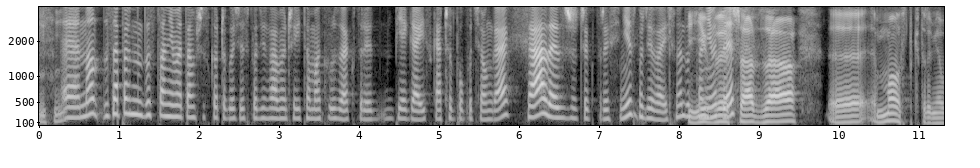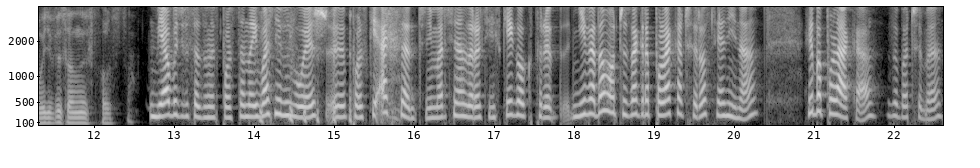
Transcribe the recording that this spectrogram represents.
Mhm. No, zapewne dostaniemy tam wszystko, czego się spodziewamy, czyli Toma Cruza, który biega i skacze po pociągach, ale z rzeczy, których się nie spodziewaliśmy, dostaniemy I wysadza też... most, który miał być wysadzony w Polsce miał być wysadzony w Polsce. No i właśnie wywołujesz y, polski akcent, czyli Marcina Dorocińskiego, który nie wiadomo, czy zagra Polaka, czy Rosjanina. Chyba Polaka. Zobaczymy.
